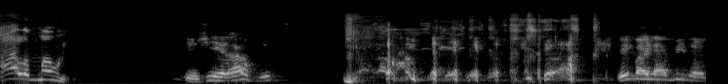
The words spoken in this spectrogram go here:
alimony. Yeah, she had outfits. It might not be the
